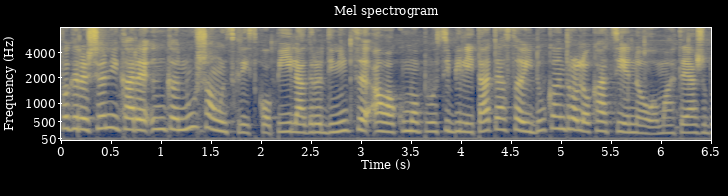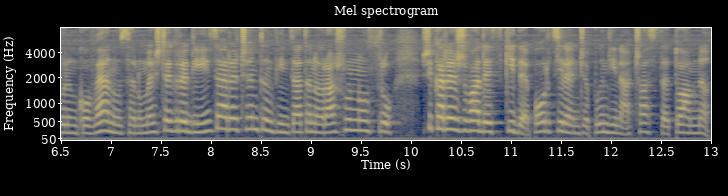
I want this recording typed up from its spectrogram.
Făgărășenii care încă nu și-au înscris copiii la grădiniță au acum o posibilitatea să îi ducă într-o locație nouă. Mateiaș Brâncoveanu se numește grădinița recent înființată în orașul nostru și care își va deschide porțile începând din această toamnă.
